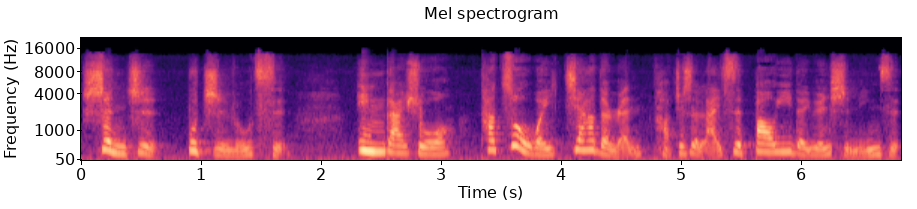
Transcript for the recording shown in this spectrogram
甚至不止如此。应该说，他作为家的人，好，就是来自包衣的原始名字，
